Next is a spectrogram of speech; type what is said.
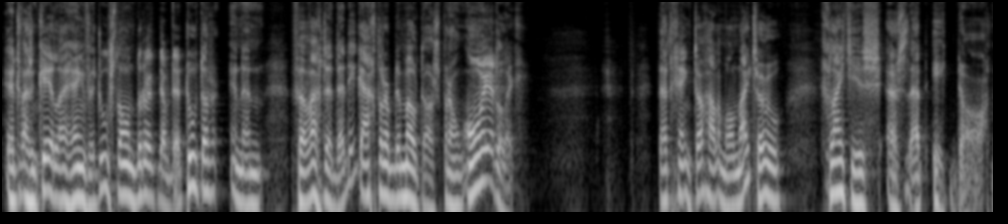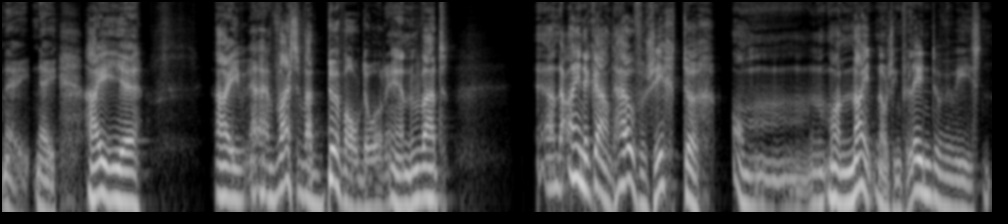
het was een keer dat geen vertoestand, drukte op de toeter... en dan verwachtte dat ik achter op de motor sprong. Onredelijk. Dat ging toch allemaal niet zo gladjes als dat ik dacht. Nee, nee. Hij, hij, hij was wat dubbel door en wat... Aan de ene kant heel voorzichtig om maar nooit naar zijn verleden te verwijzen.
